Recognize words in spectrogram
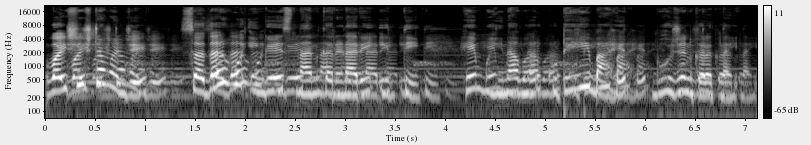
वैशिष्ट्य म्हणजे सदर व इंगळे स्नान करणारे इर्तिक हे महिनाभर कुठेही बाहेर भोजन करत नाही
